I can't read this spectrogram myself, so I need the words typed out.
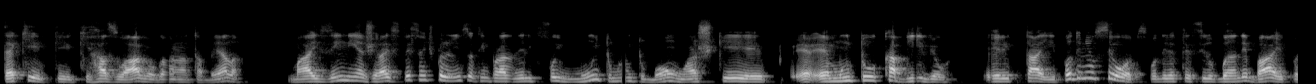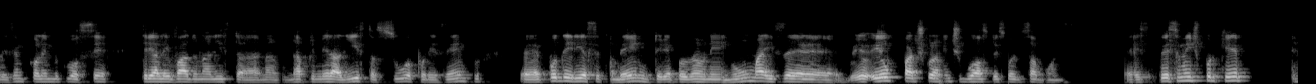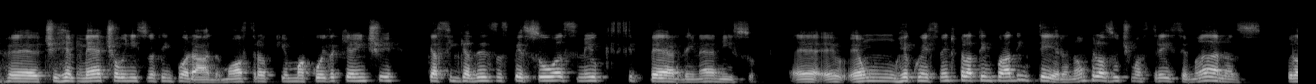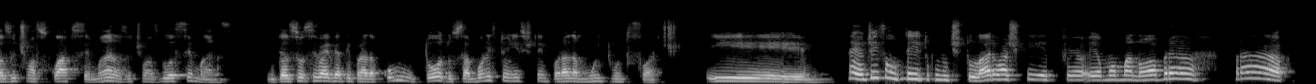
até que, que, que razoável agora na tabela, mas em linhas gerais, especialmente pelo início da temporada dele, que foi muito, muito bom, acho que é, é muito cabível ele tá aí. Poderiam ser outros, poderia ter sido o Bandebaio, por exemplo, que eu lembro que você teria levado na lista, na, na primeira lista sua, por exemplo. É, poderia ser também, não teria problema nenhum, mas é, eu, eu, particularmente gosto da escolha do Sabonis. É, especialmente porque é, te remete ao início da temporada, mostra que uma coisa que a gente que assim que às vezes as pessoas meio que se perdem né, nisso. É, é, é, um reconhecimento pela temporada inteira, não pelas últimas três semanas, pelas últimas quatro semanas, últimas duas semanas. Então, se você vai ver a temporada como um todo, o Sabonis tem um início de temporada muito, muito forte. E é, o Jason Tatum como titular, eu acho que é, é uma manobra para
